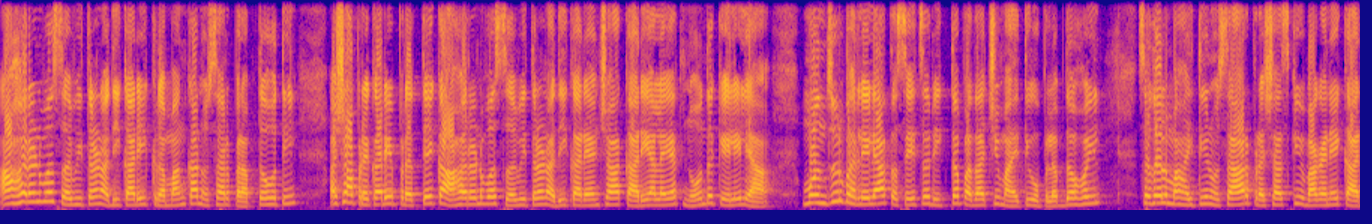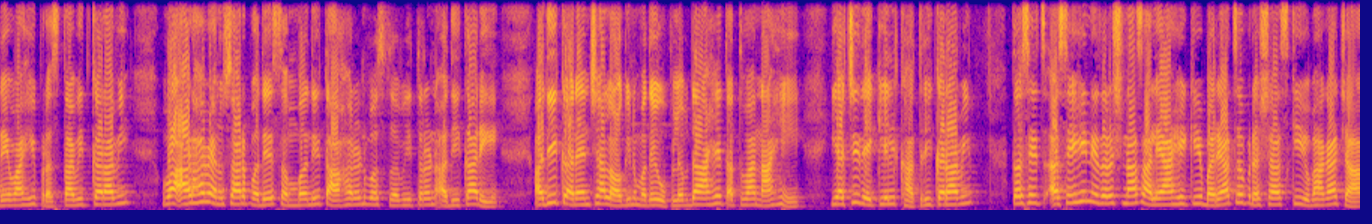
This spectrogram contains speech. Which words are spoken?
आहरण व सवितरण अधिकारी क्रमांकानुसार प्राप्त होतील. अशा प्रकारे प्रत्येक आहरण व सवितरण अधिकाऱ्यांच्या कार्यालयात नोंद केलेल्या मंजूर भरलेल्या तसेच रिक्त पदाची माहिती उपलब्ध होईल. सदर माहितीनुसार प्रशासकीय विभागाने कार्यवाही प्रस्तावित करावी व आढाव्यानुसार पदे संबंधित आहरण व सवितरण अधिकारी अधिकाऱ्यांच्या लॉग इनमध्ये उपलब्ध आहेत अथवा नाही याची देखील खात्री करावी. तसेच असेही निदर्शनास आले आहे की बऱ्याच प्रशासकीय विभागाच्या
